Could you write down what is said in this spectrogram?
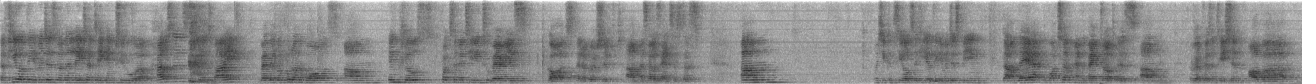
a few of the images were then later taken to uh, houses close by where they were put on the walls um, in close proximity to various gods that are worshipped um, as well as ancestors. Um, which you can see also here, the images being down there at the bottom and the backdrop is um, a representation of a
